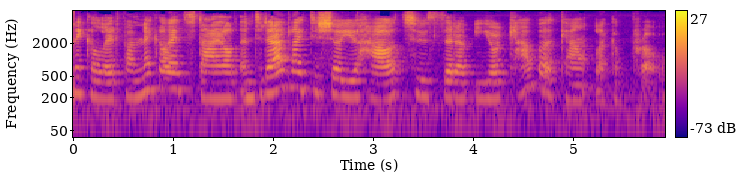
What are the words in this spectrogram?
Nicolette from Nicolette Styled and today I'd like to show you how to set up your Canva account like a pro.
